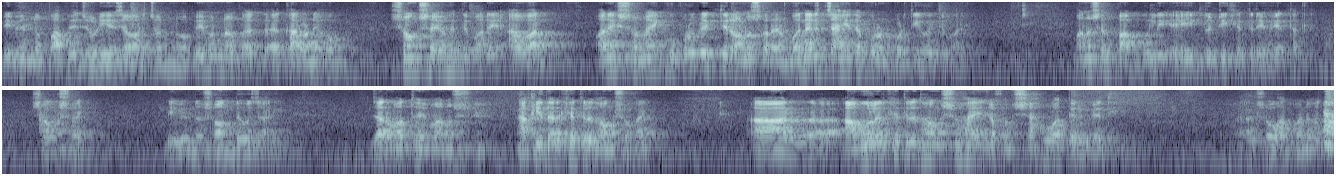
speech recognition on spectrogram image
বিভিন্ন পাপে জড়িয়ে যাওয়ার জন্য, বিভিন্ন কারণে হোক, সংশয় হতে পারে, আবার অনেক সময় কুপ্রবৃত্তির অনুসরণ মনের চাহিদা পূরণ করতে হইতে পারে। মানুষের পাপগুলি এই দুটি ক্ষেত্রে হয়ে থাকে। সংশয়, বিভিন্ন সন্দেহ জাগে। যার মাধ্যমে মানুষ আকিদার ক্ষেত্রে ধ্বংস হয়। আর আমলের ক্ষেত্রে ধ্বংস হয় যখন শাহওয়াতের ব্যাধি। শাহওয়াত মানে হচ্ছে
